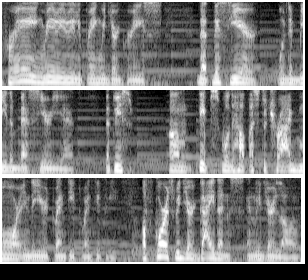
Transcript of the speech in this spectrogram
praying, really, really praying with your grace that this year will be the best year yet. That these um, tips will help us to thrive more in the year 2023. Of course, with your guidance and with your love.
